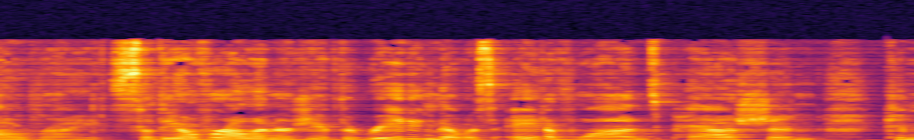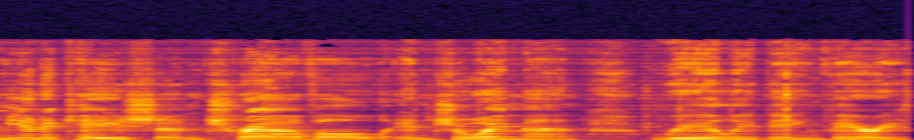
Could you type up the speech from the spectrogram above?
All right. So the overall energy of the reading though is 8 of wands, passion, communication, travel, enjoyment, really being very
